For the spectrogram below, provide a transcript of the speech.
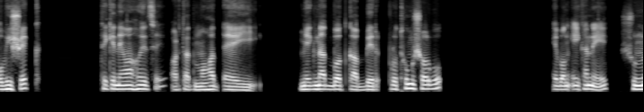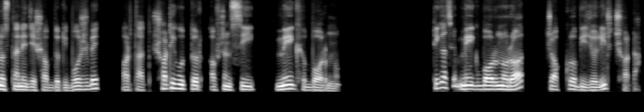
অভিষেক থেকে নেওয়া হয়েছে, অর্থাৎ মহা, এই মেঘনাথবধ কাব্যের প্রথম সর্ব এবং এখানে শূন্যস্থানে যে শব্দটি বসবে, অর্থাৎ সঠিক উত্তর অপশন সি মেঘ বর্ণ ঠিক আছে? মেঘ বর্ণ রথ চক্র বিজলির ছটা।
